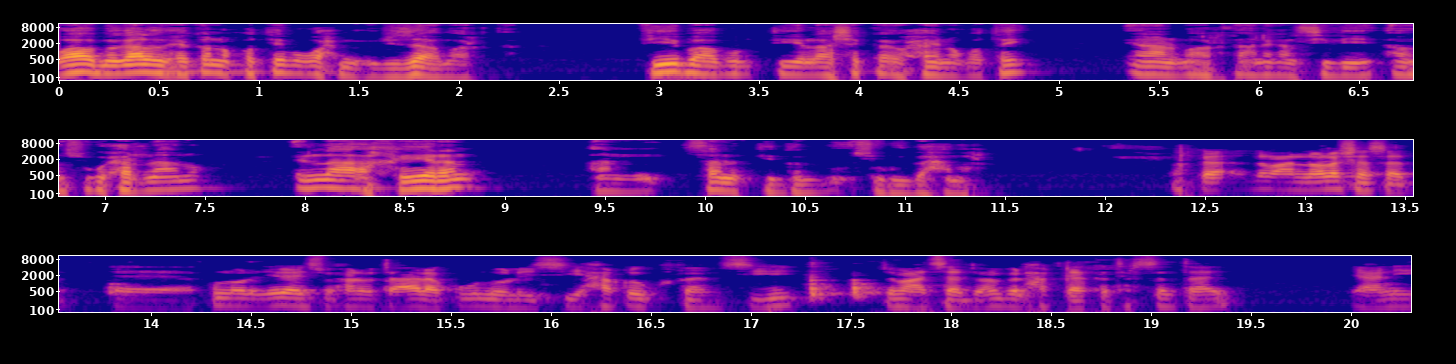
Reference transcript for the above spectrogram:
Waa magaalada waxay ka noqotayba wax mucjizaa maarata tii baaburtii laa shaka waxay noqotay inaan maarata anigan sidii aan isugu xirnaano ilaa akhiiran aan sannadkii dambe isugu baxmar marka dabcan noloshaasaad ku nooled ilaahi subxana wa tacaala kugu nooleysiiyey xaqii ku fahamsiiyey jamacad saadicun bilxaqi aa ka tirsan tahay. Yacni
